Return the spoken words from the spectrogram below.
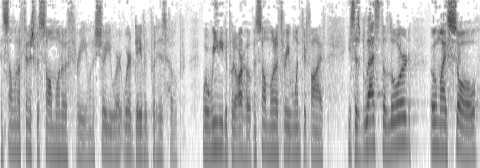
and so I want to finish with Psalm 103. I want to show you where, where David put his hope where we need to put our hope. In Psalm 103, 1 through 5, he says, Bless the Lord, O my soul.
